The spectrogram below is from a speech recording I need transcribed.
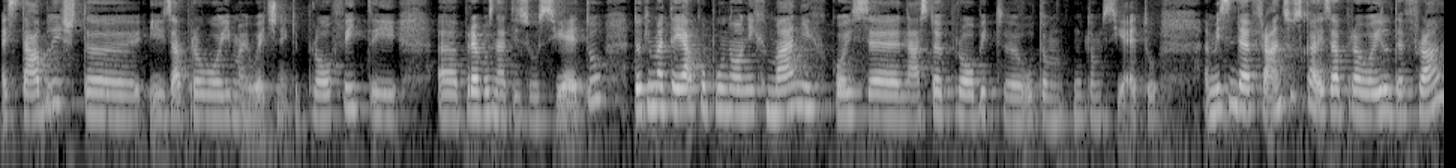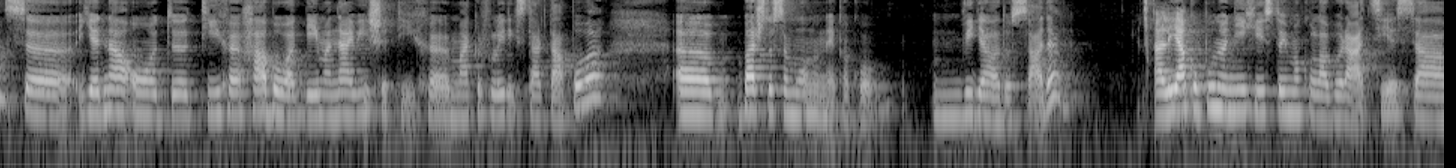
established uh, i zapravo imaju već neki profit i uh, prepoznati su u svijetu, dok imate jako puno onih manjih koji se nastoje probiti u tom, u tom svijetu. Mislim da je Francuska i zapravo Ile de France jedna od tih hubova gdje ima najviše tih microfluidic startupova, bar što sam ono nekako vidjela do sada. Ali jako puno njih isto ima kolaboracije sa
